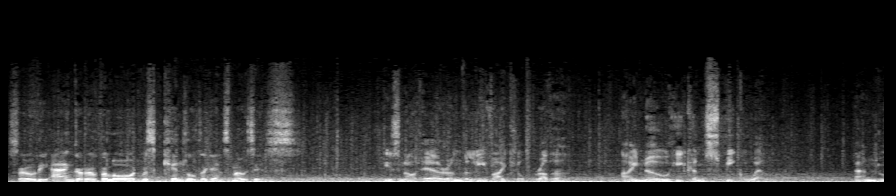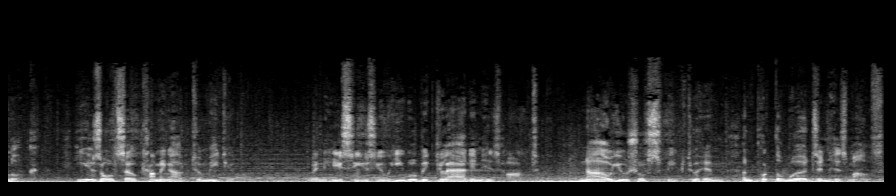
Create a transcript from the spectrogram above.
So the anger of the Lord was kindled against Moses. Is not Aaron the Levite your brother? I know he can speak well. And look, he is also coming out to meet you. When he sees you, he will be glad in his heart. Now you shall speak to him and put the words in his mouth.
